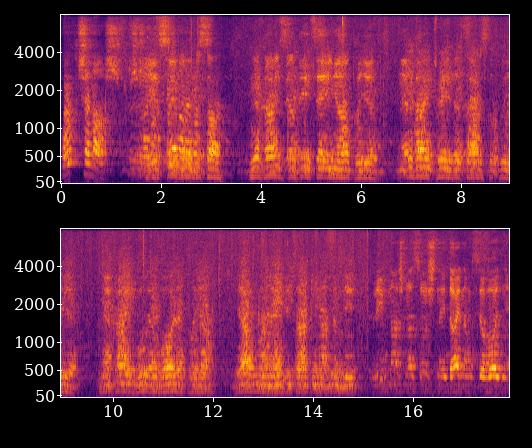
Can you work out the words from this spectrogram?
Отче наш, що єси на небесах, Нехай святиться ім'я Твоє, нехай прийде царство Твоє, нехай буде воля Твоя, як на небі, так і на землі. Хліб наш насущний дай нам сьогодні,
